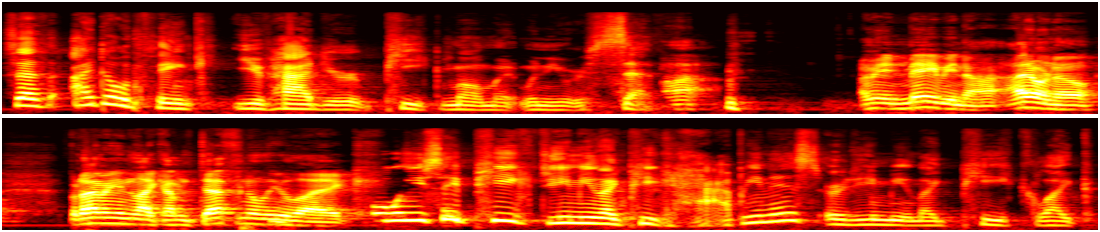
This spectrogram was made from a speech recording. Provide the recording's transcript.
seth i don't think you've had your peak moment when you were seven I, I mean, maybe not. I don't know. But I mean, like, I'm definitely like, well, when you say peak do you mean like peak happiness or do you mean like peak like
